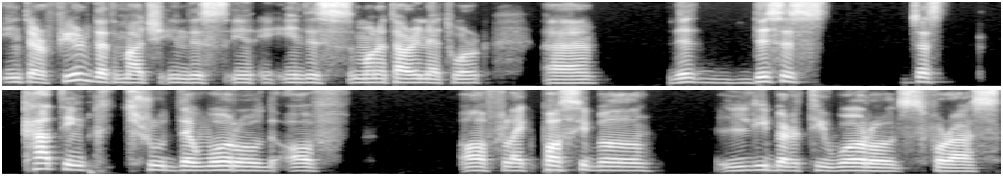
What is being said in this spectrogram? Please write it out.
interfere that much in this in, in this monetary network uh, th- this is just cutting through the world of of like possible liberty worlds for us.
